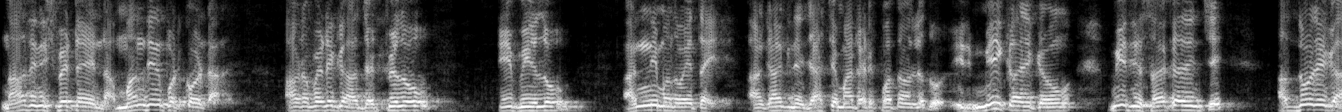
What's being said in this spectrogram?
ನಾದಿನಿಸ್ಪೇಟೆಯಿಂದ, ಮಂದಿನ ಪಟ್ಕೊಂಡ ಆಟೋಮೆಟಿಕ್ ಜಡ್ ಪಿಲು ಟಿ ಪಿಲು అన్నీ మనమవుతాయి కానీ నేను జాస్తి మాట్లాడకపోతాం లేదు. ఇది మీ కార్యక్రమం మీది సహకరించి అద్దూరిగా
